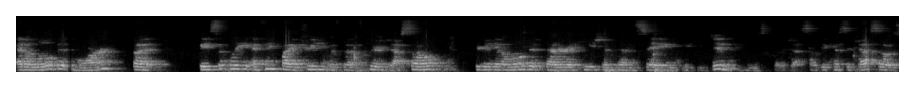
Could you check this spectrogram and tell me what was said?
add a little bit more, but basically, I think by treating it with the clear gesso, you're going to get a little bit better adhesion than, say, if you didn't use clear gesso, because the gesso is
